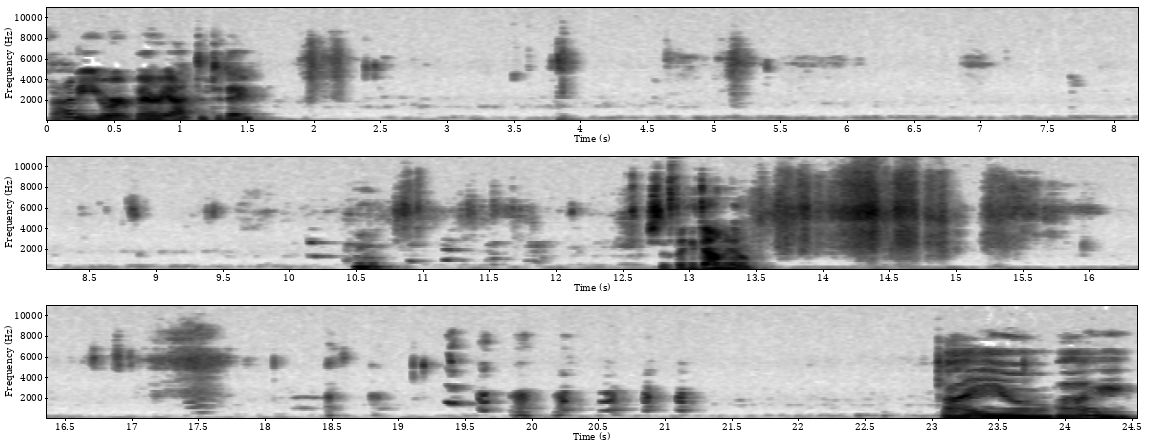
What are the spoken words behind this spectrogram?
Daddy, you are very active today. She looks like a domino. Hi, you. Hi.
